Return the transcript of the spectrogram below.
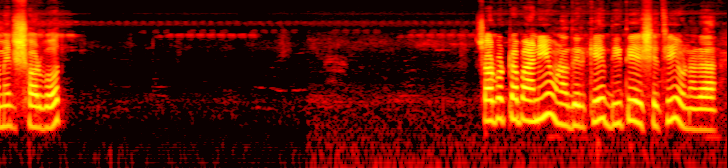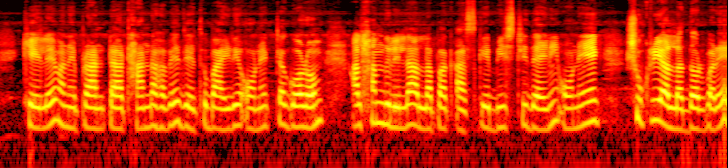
আমের শরবত। শরবতটা বানিয়ে ওনাদেরকে দিতে এসেছি, ওনারা খেলে মানে প্রাণটা ঠান্ডা হবে, যেহেতু বাইরে অনেকটা গরম। আলহামদুলিল্লাহ, আল্লাহ পাক আজকে বৃষ্টি দেয়নি। অনেক শুক্রিয়া আল্লাহর দরবারে।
